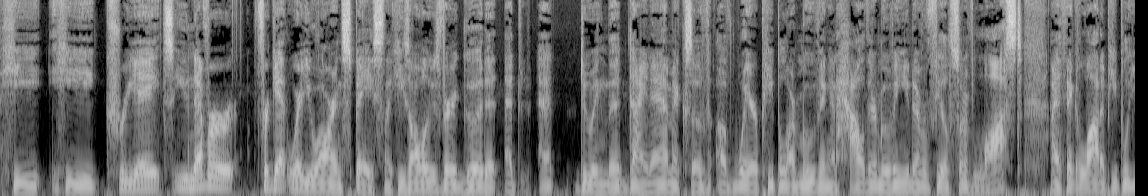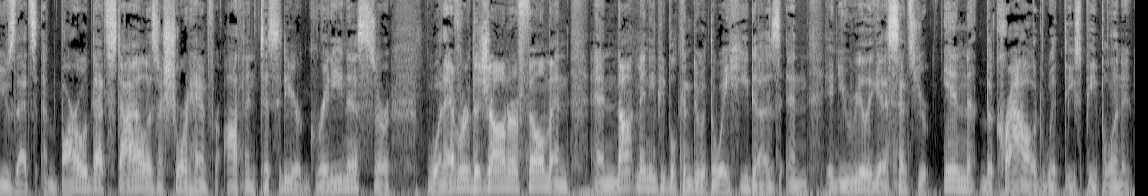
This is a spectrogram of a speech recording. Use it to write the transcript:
he he creates. You never forget where you are in space. Like he's always very good at at, at doing the dynamics of, of where people are moving and how they're moving. You never feel sort of lost. I think a lot of people use that, borrowed that style as a shorthand for authenticity or grittiness or whatever the genre film. And, and not many people can do it the way he does. And it, you really get a sense you're in the crowd with these people. And it,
